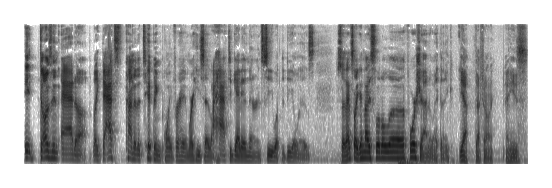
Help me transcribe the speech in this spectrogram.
it doesn't add up. Like that's kind of the tipping point for him where he says, I have to get in there and see what the deal is. So that's like a nice little uh, foreshadow, I think. Yeah, definitely. And he's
